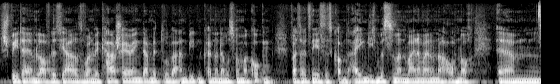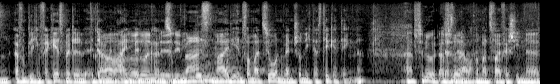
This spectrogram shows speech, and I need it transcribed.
Später im Laufe des Jahres wollen wir Carsharing damit drüber anbieten können und da muss man mal gucken, was als nächstes kommt. Eigentlich müsste man meiner Meinung nach auch noch ähm, öffentlichen Verkehrsmittel genau, damit einbinden also können. Zum zumindest mal die Informationen, wenn schon nicht das Ticketing. Ne? Absolut, absolut. Das sind ja auch nochmal zwei verschiedene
